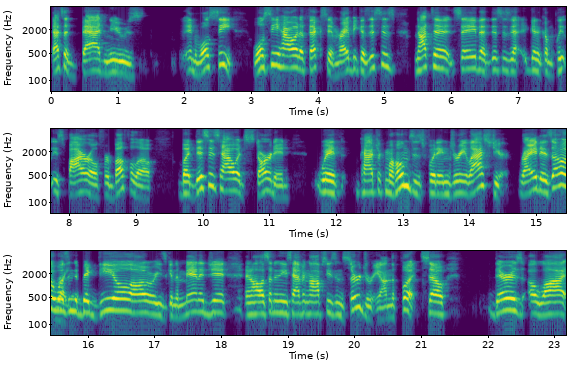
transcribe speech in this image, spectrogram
That's a bad news. And we'll see. We'll see how it affects him, right? Because this is not to say that this is going to completely spiral for Buffalo, but this is how it started with Patrick Mahomes' foot injury last year, right? Is oh, it wasn't a big deal. Oh, he's going to manage it. And all of a sudden he's having off-season surgery on the foot. So there is a lot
